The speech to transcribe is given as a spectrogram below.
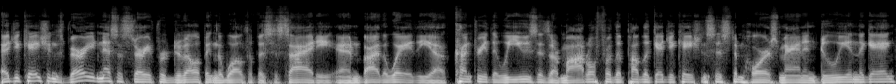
Education is very necessary for developing the wealth of a society. And by the way, the uh, country that we use as our model for the public education system, Horace Mann and Dewey and the gang,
